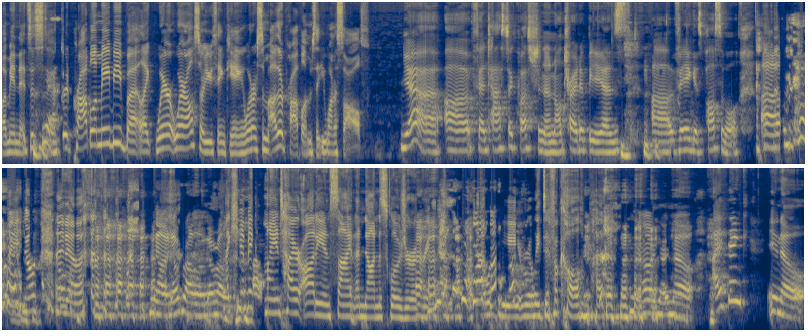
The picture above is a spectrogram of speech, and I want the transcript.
i mean it's this yeah. a good problem maybe but like where where else are you thinking what are some other problems that you want to solve yeah, uh, fantastic question, and I'll try to be as uh, vague as possible. Um, I know. no, no problem. No problem. I can't make my entire audience sign a non-disclosure agreement. that would be really difficult. But. No, no, no. I think you know,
